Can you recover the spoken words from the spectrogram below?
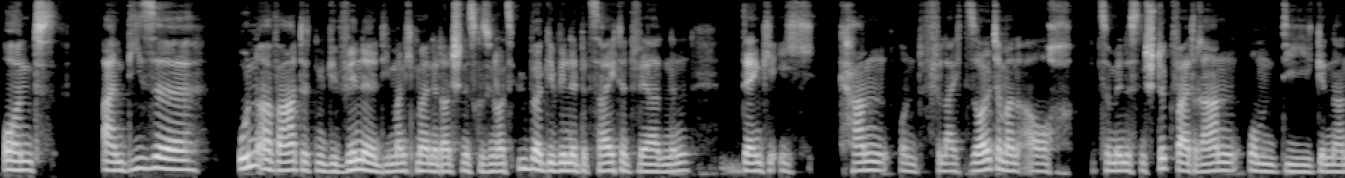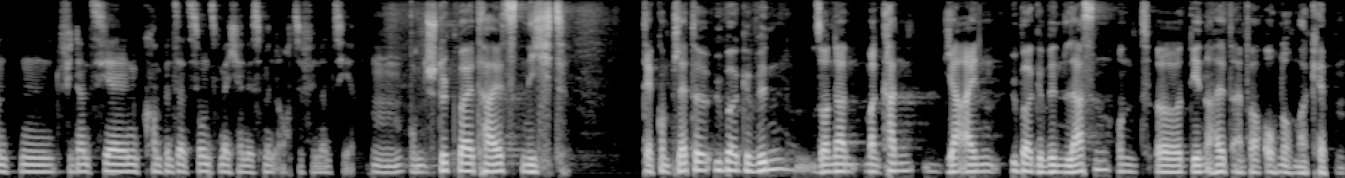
Und an diese unerwarteten Gewinne, die manchmal in der deutschen Diskussion als Übergewinne bezeichnet werden, denke ich, kann und vielleicht sollte man auch zumindest ein Stück weit ran, um die genannten finanziellen Kompensationsmechanismen auch zu finanzieren. Mhm. Und ein Stück weit heißt nicht der komplette Übergewinn, sondern man kann ja einen Übergewinn lassen und äh, den halt einfach auch nochmal cappen,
